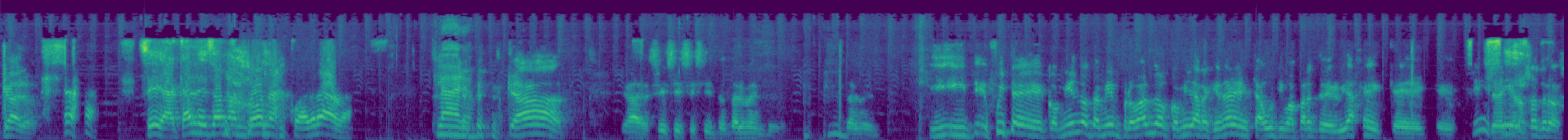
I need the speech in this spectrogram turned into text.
Claro. sí, acá le llaman donas cuadradas. Claro. claro. sí, sí, sí, sí, totalmente. totalmente. ¿Y, fuiste comiendo también, probando comida regional en esta última parte del viaje que, sí, sí. nosotros...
